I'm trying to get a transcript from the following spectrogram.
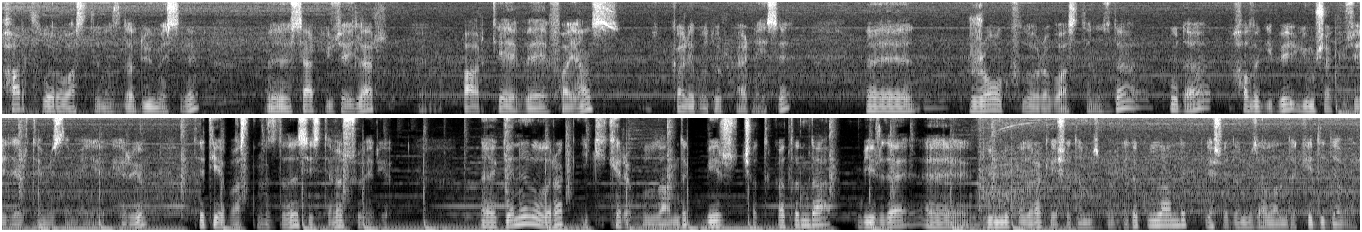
Hard floor'a bastığınızda düğmesini e, sert yüzeyler e, parke ve fayans. Galebodur her neyse. E, Rogue Floor'a bastığınızda bu da halı gibi yumuşak yüzeyleri temizlemeye yarıyor. Tetiğe bastığınızda da sisteme su veriyor. E, genel olarak iki kere kullandık. Bir çatı katında bir de e, günlük olarak yaşadığımız bölgede kullandık. Yaşadığımız alanda kedi de var.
